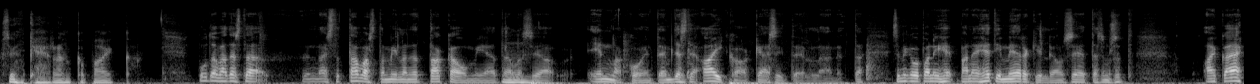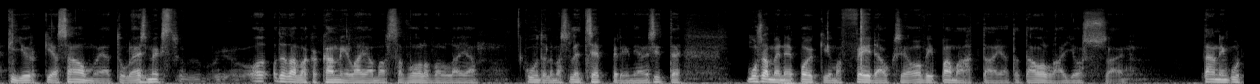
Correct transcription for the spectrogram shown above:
synkkä ja rankka paikka. Puhutaan vähän tästä näistä tavasta, millä näitä takaumia ja tällaisia mm ennakointeja, mitä sitä aikaa käsitellään. Että se, mikä panee heti merkille, on se, että semmoiset aika äkkijyrkkiä saumoja tulee. Esimerkiksi otetaan vaikka Kamila ajamassa Volvolla ja kuuntelemassa Led Zeppelinia, niin sitten musa menee poikki ilman feidauksia, ovi pamahtaa ja tota, ollaan jossain. Tämä on niin kuin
